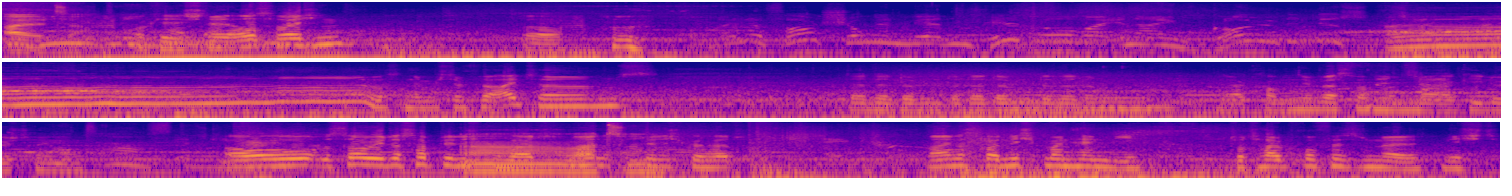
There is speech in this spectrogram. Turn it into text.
Alter. okay, schnell ausweichen. So. Meine Forschungen werden Piltover in ein goldenes Ah, was nehme ich denn für Items? Ja komm, nehmen wir es noch mit Magie-Durchdringung. Oh, sorry, das habt ihr nicht Ah, gehört. Nein, das warte. habt ihr nicht gehört. Nein, das war nicht mein Handy. Total professionell, nicht.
